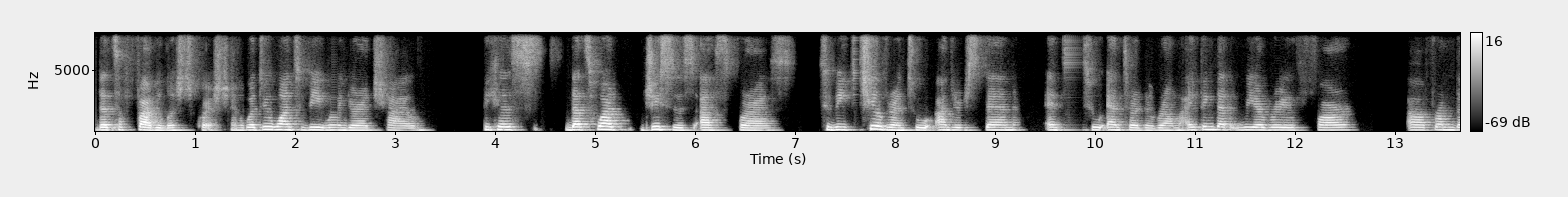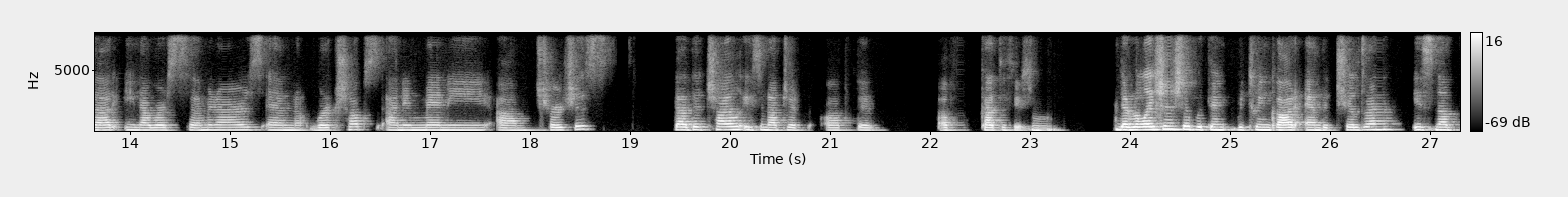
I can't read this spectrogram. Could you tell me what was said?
That's a fabulous question. What do you want to be when you're a child? Because that's what Jesus asked for us to be children, to understand and to enter the realm. I think that we are very far uh, from that in our seminars and workshops and in many um, churches, that the child is an object of the of catechism. The relationship between, between God and the children is not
